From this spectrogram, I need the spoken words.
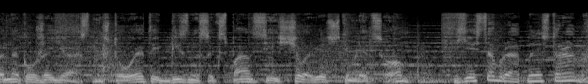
Однако уже ясно, что у этой бизнес-экспансии с человеческим лицом есть обратная сторона.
